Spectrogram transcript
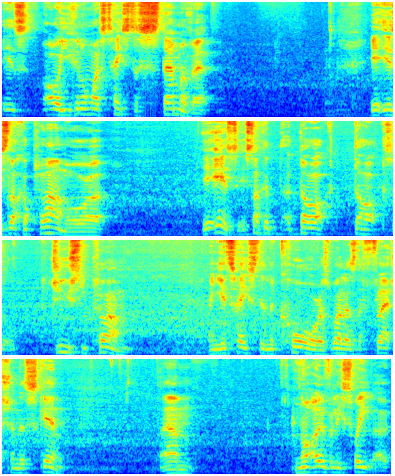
it's oh, you can almost taste the stem of it. It is like a plum or a. It is. It's like a, a dark, dark sort of juicy plum, and you're tasting the core as well as the flesh and the skin. Um, not overly sweet though,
